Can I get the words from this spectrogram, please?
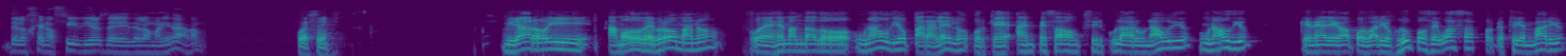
de los genocidios de, la humanidad, vamos. Pues sí. Mirar, hoy, a modo de broma, ¿no? pues he mandado un audio paralelo porque ha empezado a circular un audio, un audio que me ha llegado por varios grupos de WhatsApp, porque estoy en varios.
